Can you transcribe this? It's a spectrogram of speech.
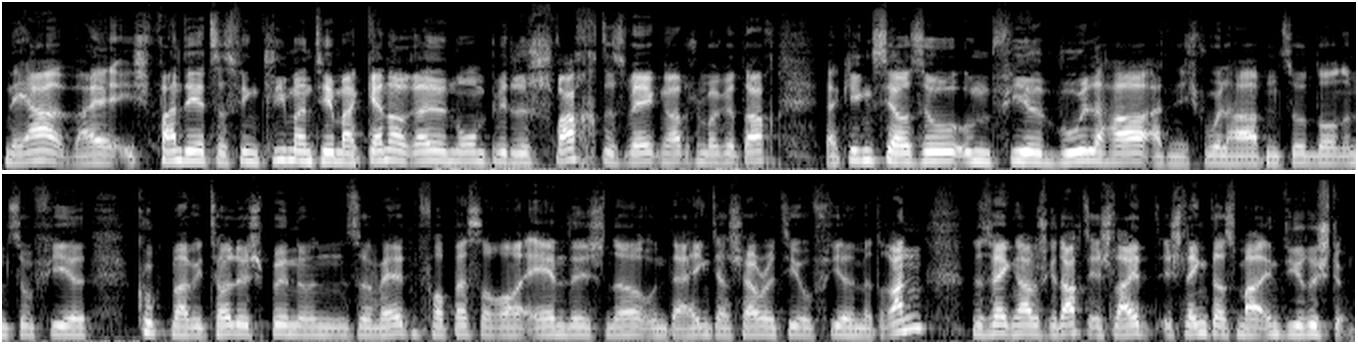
Naja, weil ich fand jetzt das wegen Klimathema generell nur ein bisschen schwach, deswegen habe ich mir gedacht, da ging es ja so um viel Wohlhaben, also nicht wohlhabend, sondern um so viel, guckt mal, wie toll ich bin und so Weltenverbesserer ähnlich, ne? Und da hängt ja Charity auch viel mit dran. Deswegen habe ich gedacht, ich, ich lenke das mal in die Richtung.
